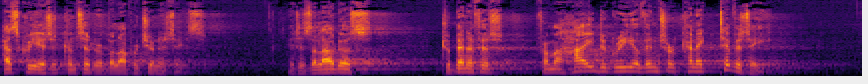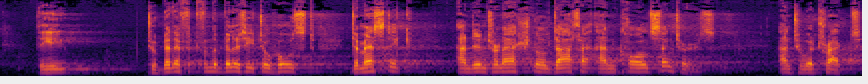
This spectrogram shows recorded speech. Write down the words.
has created considerable opportunities. It has allowed us to benefit from a high degree of interconnectivity, the, to benefit from the ability to host domestic and international data and call centres, and to attract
